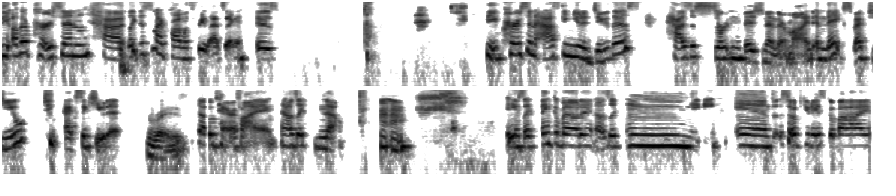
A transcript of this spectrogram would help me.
the other person had like this is my problem with freelancing is the person asking you to do this has a certain vision in their mind and they expect you to execute it. Right. So terrifying. And i was like no Mm-mm. he was like think about it and i was like mm, maybe and so a few days go by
